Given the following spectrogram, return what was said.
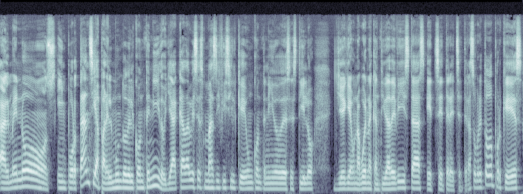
al menos importancia para el mundo del contenido. Ya cada vez es más difícil que un contenido de ese estilo llegue a una buena cantidad de vistas, etcétera, etcétera. Sobre todo porque es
